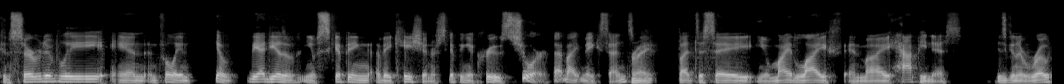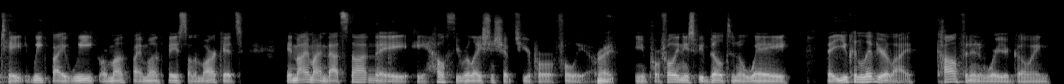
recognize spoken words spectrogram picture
conservatively and, and fully. And you know, the ideas of you know skipping a vacation or skipping a cruise, sure, that might make sense. Right. But to say, you know, my life and my happiness is going to rotate week by week or month by month based on the markets, in my mind, that's not a, a healthy relationship to your portfolio. Right. Your portfolio needs to be built in a way that you can live your life confident in where you're going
